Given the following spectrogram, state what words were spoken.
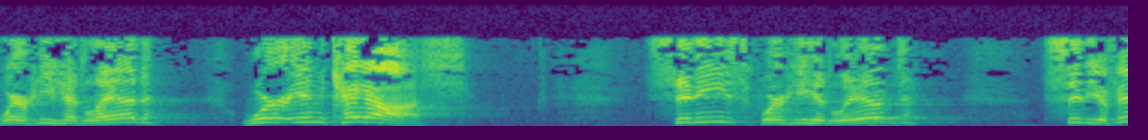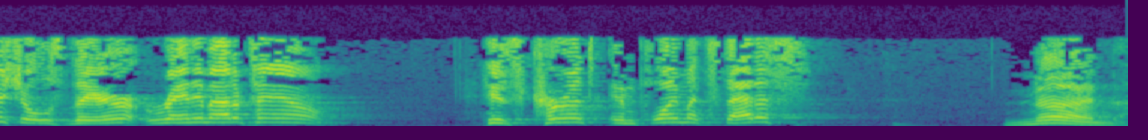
where he had led were in chaos. Cities where he had lived, city officials there ran him out of town. His current employment status? None.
